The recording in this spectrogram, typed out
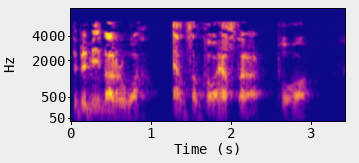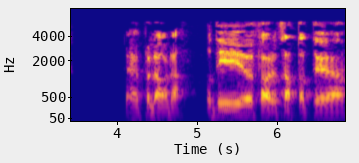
Det blir mina rå ensam kvar hästar här på, eh, på lördag. Och det är ju förutsatt att det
